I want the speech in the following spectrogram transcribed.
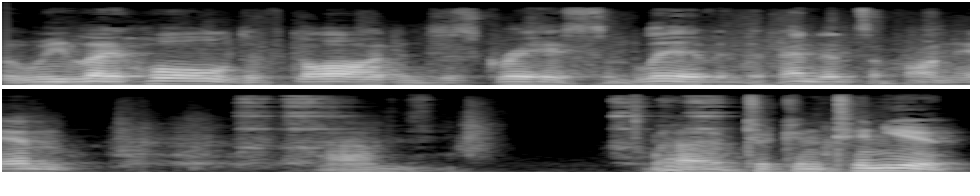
We lay hold of God and His grace and live in dependence upon Him um, uh, to continue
